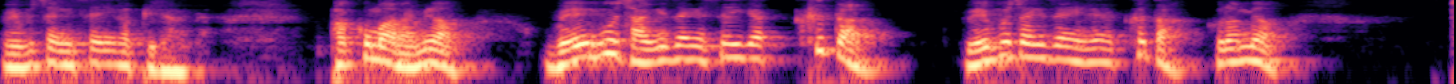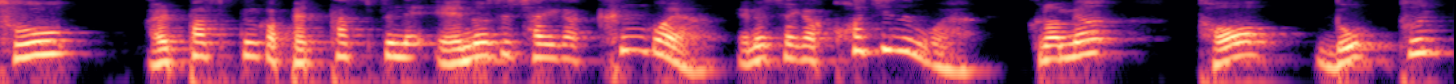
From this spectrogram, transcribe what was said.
외부 자기장의 세기가 비례한 거야. 바꿔 말하면 외부 자기장의 세기가 크다. 외부 자기장의 세기가 크다. 그러면 두 알파 스핀과 베타 스핀의 에너지 차이가 큰 거야. 에너지 차이가 커지는 거야. 그러면 더 높은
